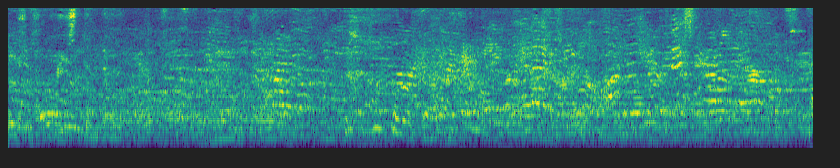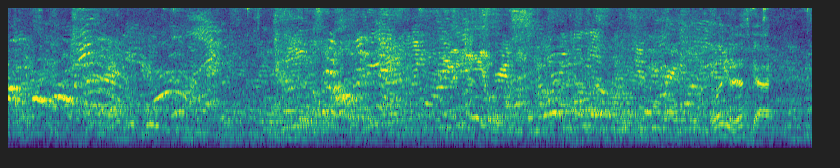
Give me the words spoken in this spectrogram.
there's just feasting though. Look at this guy.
